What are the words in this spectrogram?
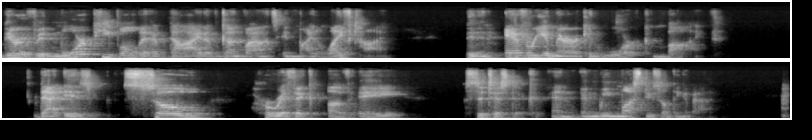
there have been more people that have died of gun violence in my lifetime than in every American war combined. That is so horrific of a statistic, and, and we must do something about it.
